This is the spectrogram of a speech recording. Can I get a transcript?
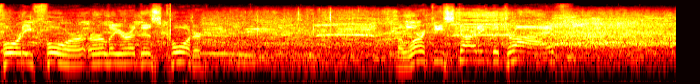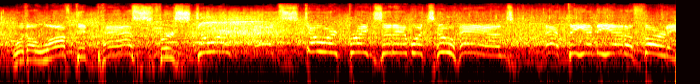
44 earlier in this quarter. Lewerke starting the drive with a lofted pass for Stewart, and Stewart brings it in with two hands at the Indiana 30.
